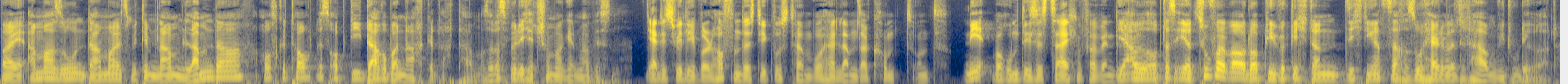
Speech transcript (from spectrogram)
bei Amazon damals mit dem Namen Lambda ausgetaucht ist, ob die darüber nachgedacht haben. Also das würde ich jetzt schon mal gerne mal wissen. Ja, das will ich wohl hoffen, dass die gewusst haben, woher Lambda kommt und Nee, warum dieses Zeichen verwendet ja, aber ob das eher Zufall war oder ob die wirklich dann sich die ganze Sache so hergeleitet haben, wie du dir gerade.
